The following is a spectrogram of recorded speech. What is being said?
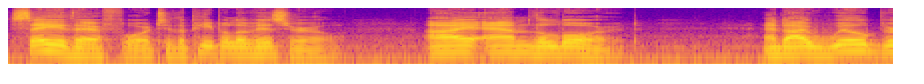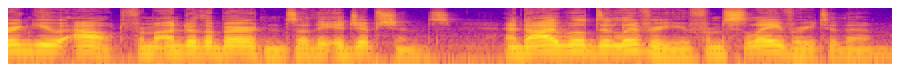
Say therefore to the people of Israel, I am the Lord, and I will bring you out from under the burdens of the Egyptians, and I will deliver you from slavery to them,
